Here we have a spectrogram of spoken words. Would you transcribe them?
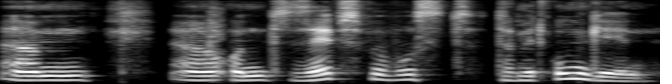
Ähm, äh, und selbstbewusst damit umgehen,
